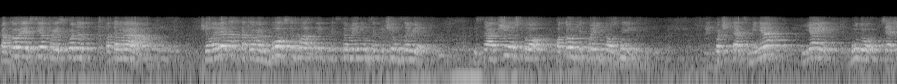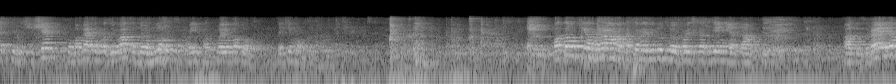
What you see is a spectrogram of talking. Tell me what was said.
которые все происходят от Авраама. Человека, с которым Бог, согласно их представлениям, заключил завет. И сообщил, что потомки твои должны почитать меня, и я их буду всячески защищать, помогать им развиваться, да умножится твоих, твое потомство. Таким образом. Потомки Авраама, которые ведут свое происхождение там от Израиля,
